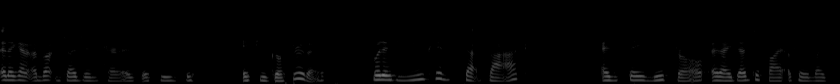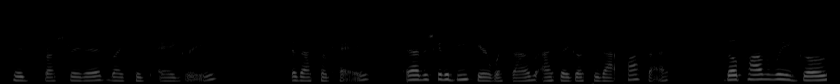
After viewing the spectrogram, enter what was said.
And again, I'm not judging parents if you if if you go through this, but if you can step back and stay neutral and identify, okay, my kid's frustrated, my kid's angry, and that's okay. And I'm just going to be here with them as they go through that process. They'll probably go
